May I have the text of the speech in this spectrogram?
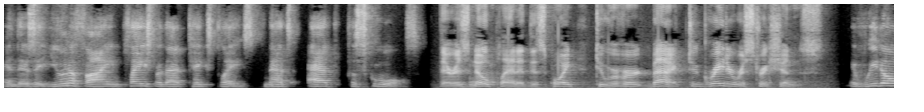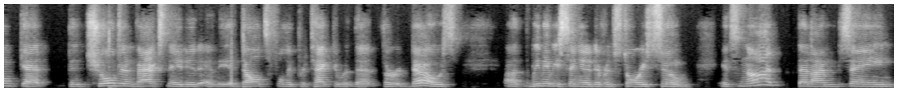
And there's a unifying place where that takes place, and that's at the schools. There is no plan at this point to revert back to greater restrictions. If we don't get the children vaccinated and the adults fully protected with that third dose, uh, we may be singing a different story soon. It's not that I'm saying,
